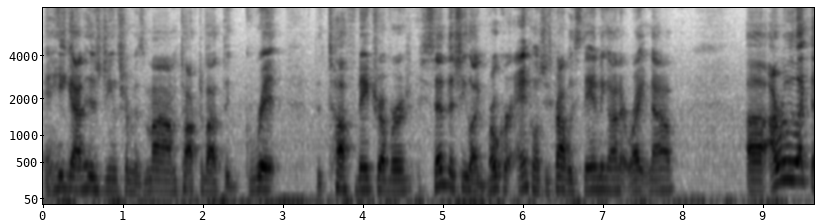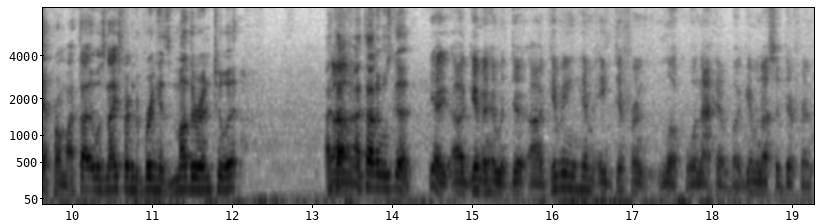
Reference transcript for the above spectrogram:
and he got his genes from his mom. Talked about the grit, the tough nature of her. She said that she like broke her ankle, and she's probably standing on it right now. Uh, I really like that promo. I thought it was nice for him to bring his mother into it. I thought Uh, I thought it was good. Yeah, uh, giving him a di- uh, giving him a different look. Well, not him, but giving us a different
